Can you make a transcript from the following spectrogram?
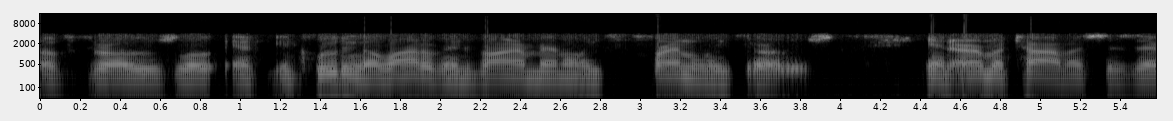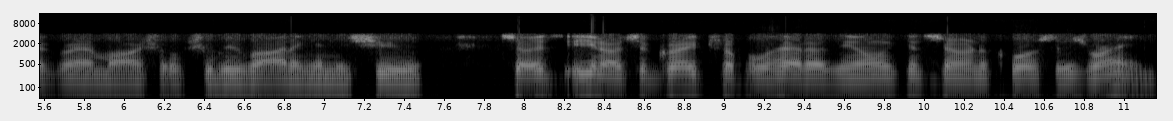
of throws, including a lot of environmentally friendly throws. And Irma Thomas, as their grand marshal, she'll be riding in the shoe. So it's you know it's a great triple header. The only concern, of course, is rain.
